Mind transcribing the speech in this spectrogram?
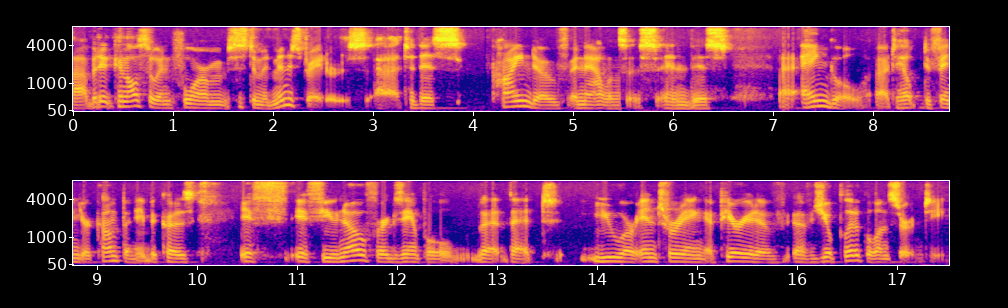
Uh, but it can also inform system administrators uh, to this kind of analysis and this uh, angle uh, to help defend your company because if if you know, for example, that that you are entering a period of, of geopolitical uncertainty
